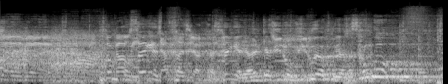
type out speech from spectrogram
미안해 미안해. 좀 더 세게. 약하지 약하지. 세게. 10개 중 2구였고요. 자, 3구.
